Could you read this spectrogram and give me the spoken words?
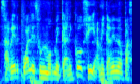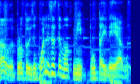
saber cuál es un mod mecánico, sí, a mí también me ha pasado. De pronto dicen, ¿cuál es este mod? Ni puta idea, güey.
